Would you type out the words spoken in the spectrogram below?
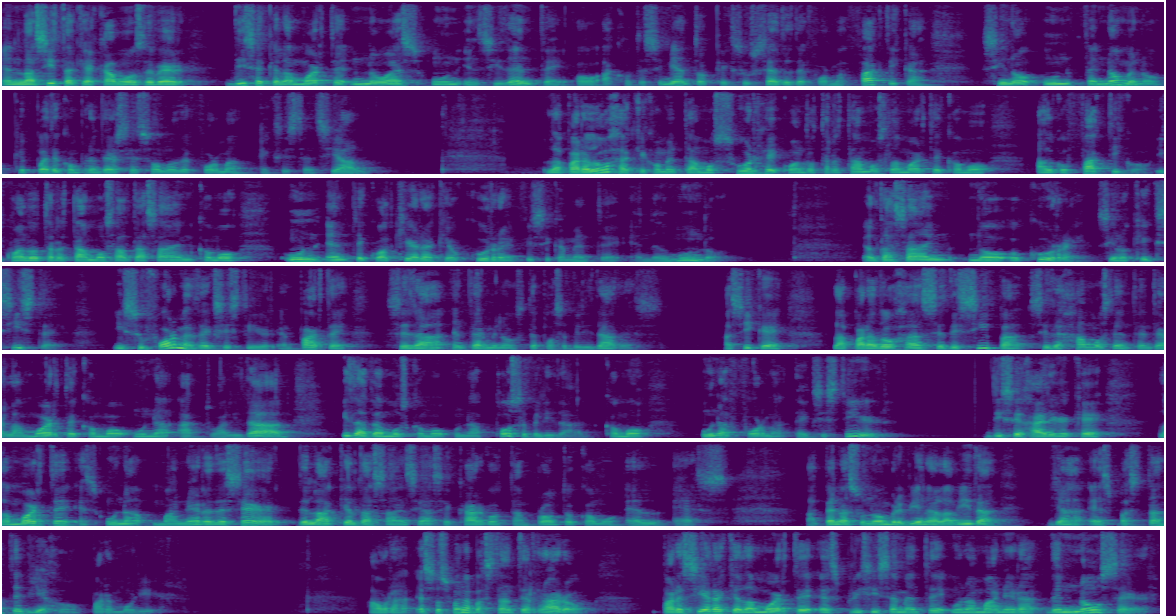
En la cita que acabamos de ver, dice que la muerte no es un incidente o acontecimiento que sucede de forma fáctica, sino un fenómeno que puede comprenderse solo de forma existencial. La paradoja que comentamos surge cuando tratamos la muerte como algo fáctico y cuando tratamos al Dasein como un ente cualquiera que ocurre físicamente en el mundo. El Dasein no ocurre, sino que existe, y su forma de existir, en parte, se da en términos de posibilidades. Así que la paradoja se disipa si dejamos de entender la muerte como una actualidad y la vemos como una posibilidad, como una forma de existir. Dice Heidegger que la muerte es una manera de ser de la que el Dasein se hace cargo tan pronto como él es. Apenas un hombre viene a la vida, ya es bastante viejo para morir. Ahora, eso suena bastante raro. Pareciera que la muerte es precisamente una manera de no ser.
